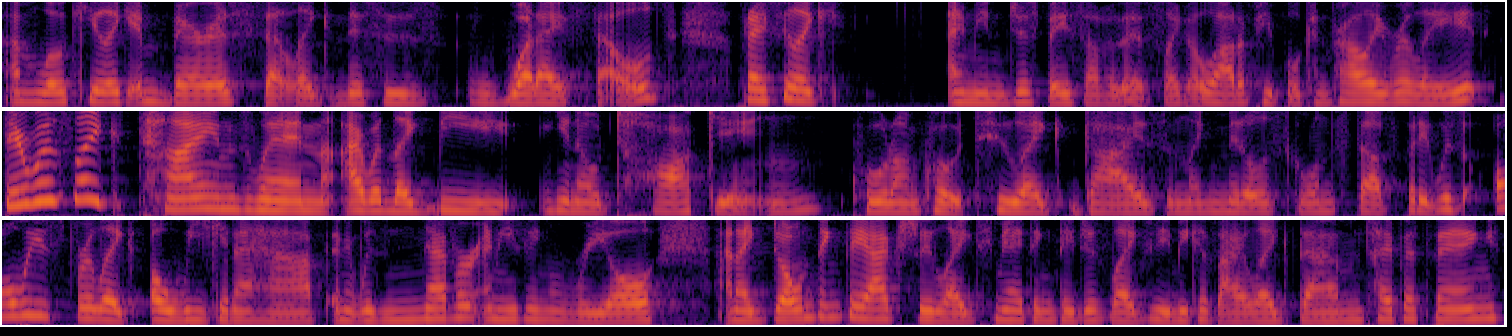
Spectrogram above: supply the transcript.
I'm low key like embarrassed that like this is what I felt. But I feel like I mean, just based off of this, like a lot of people can probably relate. There was like times when I would like be, you know, talking, quote unquote, to like guys in like middle school and stuff, but it was always for like a week and a half and it was never anything real. And I don't think they actually liked me. I think they just liked me because I liked them type of thing.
